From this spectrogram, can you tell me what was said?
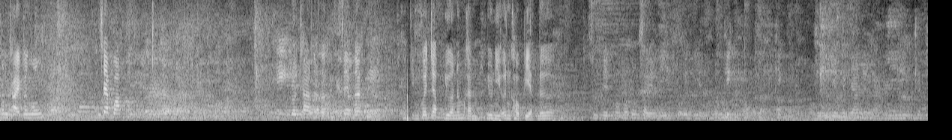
คนขายก็งงแซ่บปะ รสชาติอะไรแซ่บนะมากินก๋วยจับยวนน้ำกันอยู่นี่เอิ้นข้าวเปียกเด้อสูตรเด็ดของเขาต้องใส่อันนี้เขาเอิ้นอหย่างนั้นพริกพริกหมูเยียนจากย่างเลยค่ะนี่แค่หมู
